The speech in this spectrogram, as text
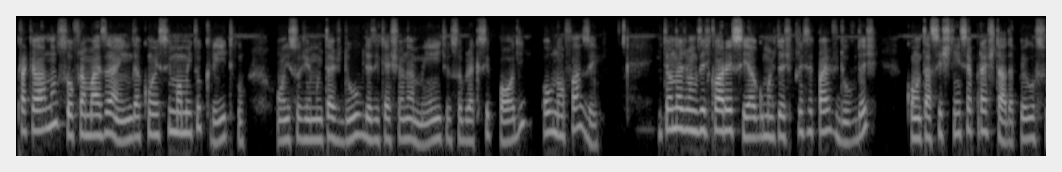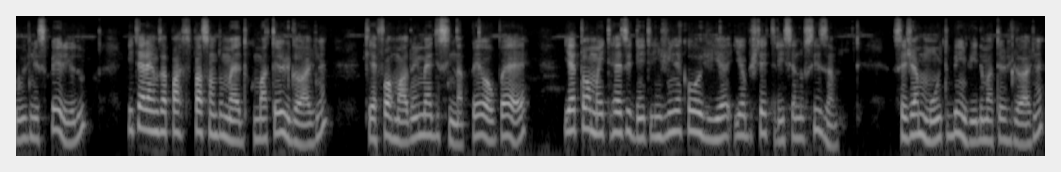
para que ela não sofra mais ainda com esse momento crítico, onde surgem muitas dúvidas e questionamentos sobre o que se pode ou não fazer. Então, nós vamos esclarecer algumas das principais dúvidas quanto à assistência prestada pelo SUS nesse período e teremos a participação do médico Matheus Glasner, que é formado em medicina pela UPE e atualmente residente em ginecologia e obstetrícia no CISAM. Seja muito bem-vindo, Matheus Glasner.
